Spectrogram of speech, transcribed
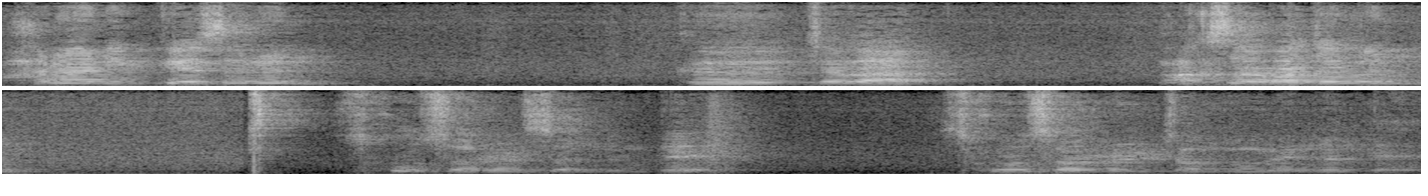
하나님께서는 그 제가 박사 과정은 소설을 썼는데 소설을 전공했는데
